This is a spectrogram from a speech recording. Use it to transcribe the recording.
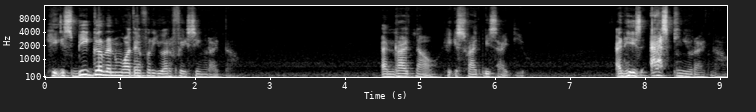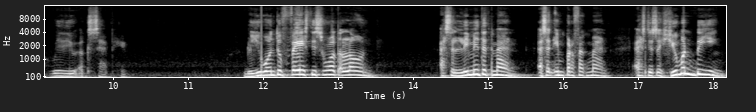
He is bigger than whatever you are facing right now. And right now, He is right beside you. And He is asking you right now, will you accept Him? Do you want to face this world alone? As a limited man, as an imperfect man, as just a human being?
